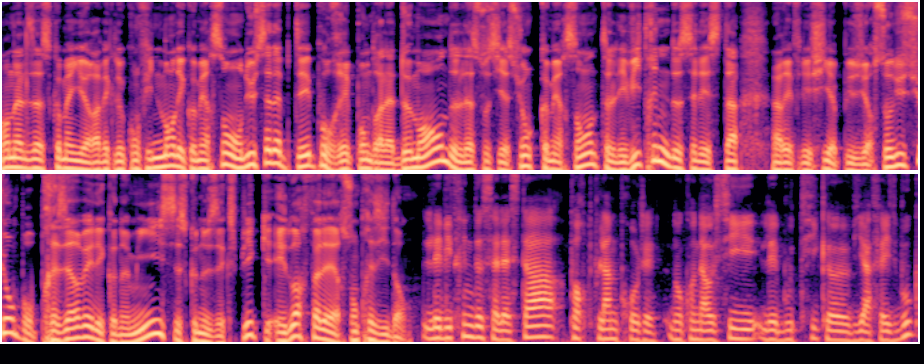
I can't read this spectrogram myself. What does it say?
En Alsace comme ailleurs, avec le confinement, les commerçants ont dû s'adapter pour répondre à la demande. L'association commerçante Les Vitrines de Célestat a réfléchi à plusieurs solutions pour préserver l'économie. C'est ce que nous explique Édouard Faller, son président. Les Vitrines de Célestat portent plein de projets. Donc on a aussi les boutiques euh, via Facebook.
